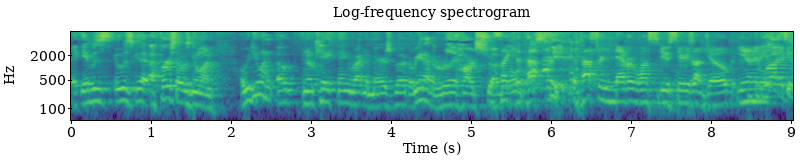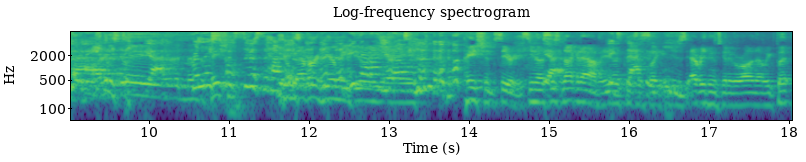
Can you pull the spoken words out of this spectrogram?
it, it was it was good. At first, I was going, "Are we doing an okay thing writing a marriage book? Are we gonna have a really hard struggle?" It's like the pastor. the pastor never wants to do a series on Job. You know what I mean? Right, It's exactly. I'm going to stay. Yeah. in Relational suicide. You'll never hear me doing a patient series. You know, it's just not going to happen. You know, 'cause it's like just, everything's going to go wrong that week. But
